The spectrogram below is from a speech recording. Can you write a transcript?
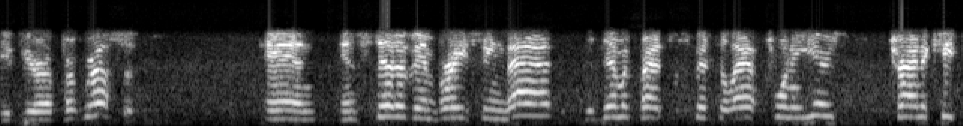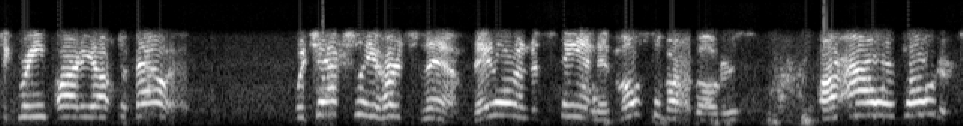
if you're a progressive. And instead of embracing that, the Democrats have spent the last 20 years trying to keep the Green Party off the ballot, which actually hurts them. They don't understand that most of our voters are our voters.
